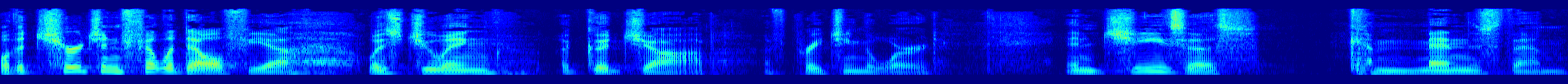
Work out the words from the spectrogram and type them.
Well, the church in Philadelphia was doing a good job of preaching the word. And Jesus commends them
